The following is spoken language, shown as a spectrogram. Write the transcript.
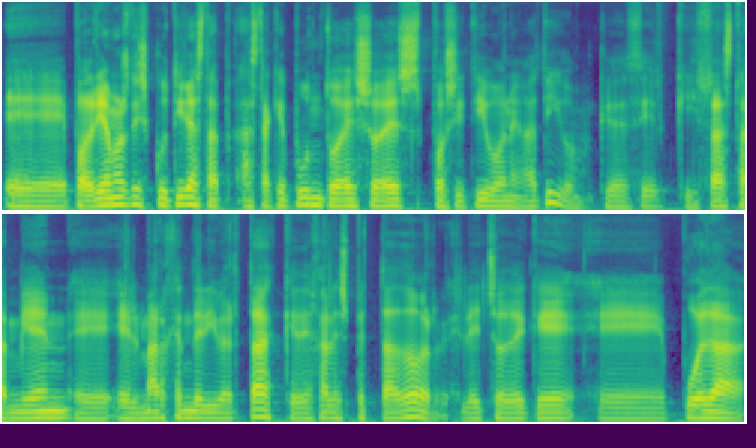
Eh, podríamos discutir hasta, hasta qué punto eso es positivo o negativo. Quiero decir, quizás también eh, el margen de libertad que deja el espectador, el hecho de que eh, pueda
